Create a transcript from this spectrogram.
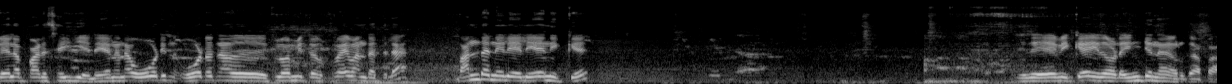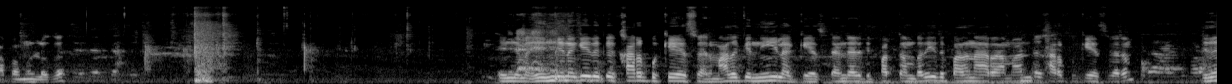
வேலைப்பாடு செய்யலை. ஏன்னா ஓடின ஓடின கிலோமீட்டர் குறைவண்டத்தில் வந்த நிலையிலேயே நிற்கு இது ஏவிக்க இதோட இன்ஜின் இருக்கா பாப்பா முள்ளுக்கு? இன்ஜின் இன்ஜினுக்கு இதுக்கு கருப்பு கேஸ் வரும். அதுக்கு நீல கேஸ் ரெண்டாயிரத்தி பத்தொன்பது இது பதினாறாம் ஆண்டு கருப்பு கேஸ் வரும். இது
